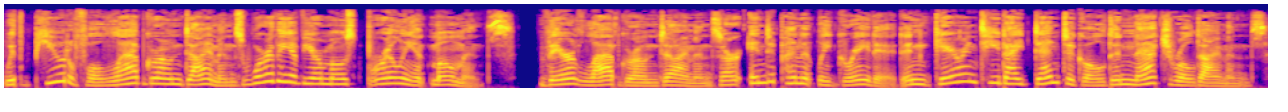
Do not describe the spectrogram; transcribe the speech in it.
with beautiful lab-grown diamonds worthy of your most brilliant moments. Their lab grown diamonds are independently graded and guaranteed identical to natural diamonds,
